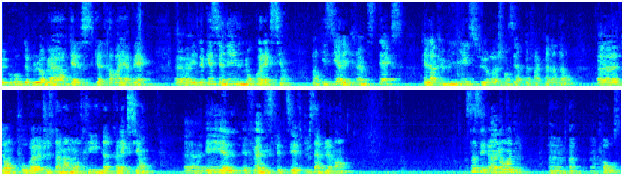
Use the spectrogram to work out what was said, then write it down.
de groupes de blogueurs qu'elle travaille avec euh, et de questionner nos collections. Donc ici, elle écrit un petit texte qu'elle a publié sur, je pense, Artefact Canada, donc pour justement montrer notre collection. Euh, et elle, fait un descriptif tout simplement. Ça, c'est un autre post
